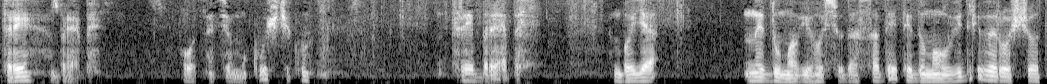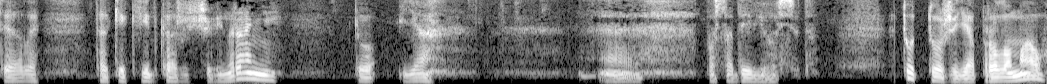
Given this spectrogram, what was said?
три бреби. От на цьому кущику три бреби. Бо я не думав його сюди садити, думав у відрі вирощувати, але так як він кажуть, що він ранній, то я е, посадив його сюди. Тут теж я проломав,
